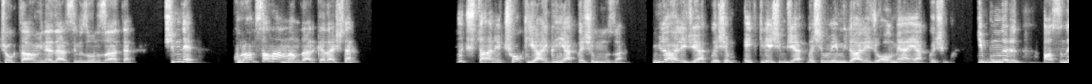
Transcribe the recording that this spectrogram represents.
Çok tahmin edersiniz onu zaten. Şimdi kuramsal anlamda arkadaşlar üç tane çok yaygın yaklaşımımız var. Müdahaleci yaklaşım, etkileşimci yaklaşım ve müdahaleci olmayan yaklaşım. Ki bunların aslında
